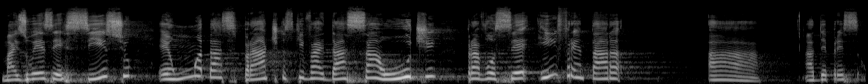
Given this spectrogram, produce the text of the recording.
Mas o exercício é uma das práticas que vai dar saúde para você enfrentar a, a, a depressão.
